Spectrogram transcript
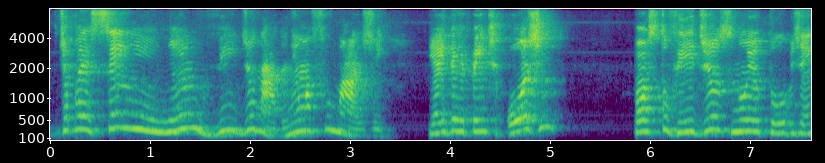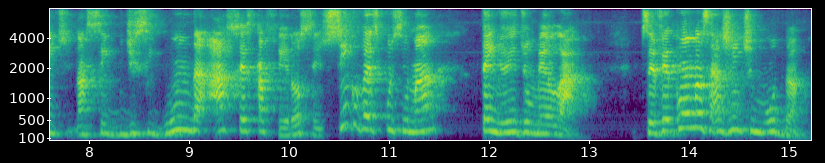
de aparecer em nenhum vídeo, nada, nenhuma filmagem. E aí, de repente, hoje, posto vídeos no YouTube, gente, de segunda a sexta-feira, ou seja, cinco vezes por semana tem vídeo meu lá. Você vê como a gente muda,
